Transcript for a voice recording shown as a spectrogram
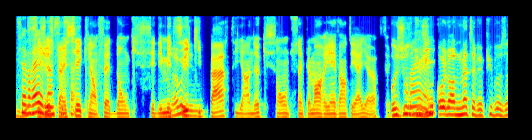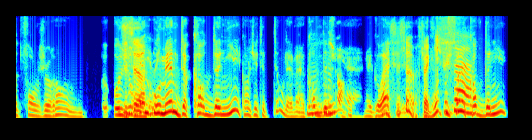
c'est vrai. C'est juste un cycle, en fait. Donc, c'est des ah métiers qui partent. Il y en a qui sont tout simplement réinventés ailleurs. Au jour du jour, au lendemain, tu n'avais plus besoin de forgeron. Au jour même, ou même de cordonnier. Quand j'étais petit, on avait un cordonnier. Mm c'est ça. Tu vois plus ça, un cordonnier?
